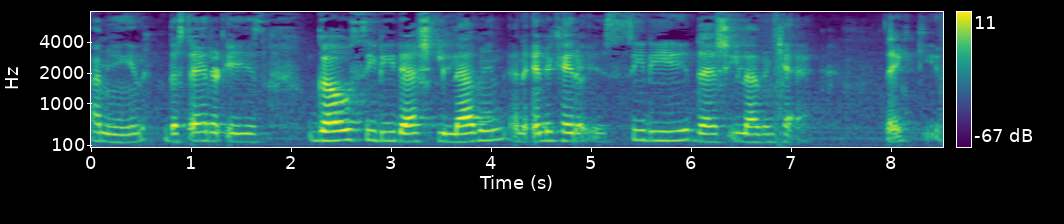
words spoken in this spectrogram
I mean, the standard is go CD-11 and the indicator is CD-11K. Thank you.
